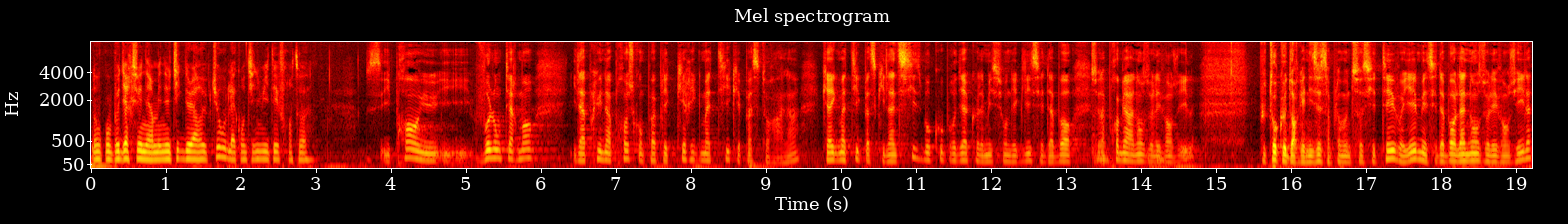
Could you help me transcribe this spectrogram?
Donc on peut dire que c'est une herméneutique de la rupture ou de la continuité, François? Il prend volontairement il a pris une approche qu'on peut appeler kérigmatique et pastorale. Hein. Kérigmatique parce qu'il insiste beaucoup pour dire que la mission de l'Église, c'est d'abord la première annonce de l'Évangile. plutôt que d'organiser simplement une société, vous voyez, mais c'est d'abord l'annonce de l'Évangile.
